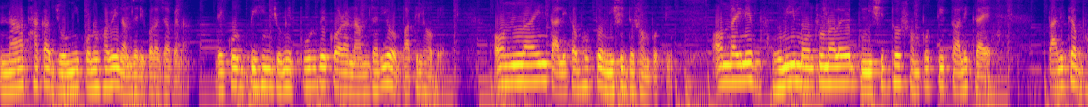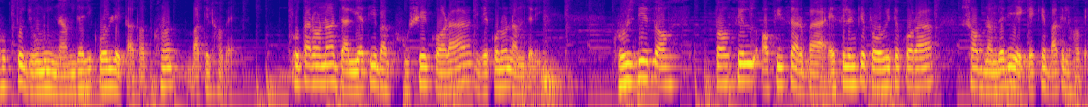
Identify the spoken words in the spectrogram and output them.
না থাকা জমি কোনোভাবেই নামজারি করা যাবে না। রেকর্ডবিহীন জমির পূর্বে করা নামজারিও বাতিল হবে। অনলাইন তালিকাভুক্ত নিষিদ্ধ সম্পত্তি। অনলাইনে ভূমি মন্ত্রণালয়ের নিষিদ্ধ সম্পত্তির তালিকায় তালিকাভুক্ত জমি নামজারি করলে তা তৎক্ষণাৎ বাতিল হবে। প্রতারণা, জালিয়াতি বা ঘুষে করা যে কোনো নামজারি। ঘুষ দিয়ে তহস- তহসিল অফিসার বা এসএলএনকে প্রভাবিত করা সব নামজারি একে একে বাতিল হবে।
